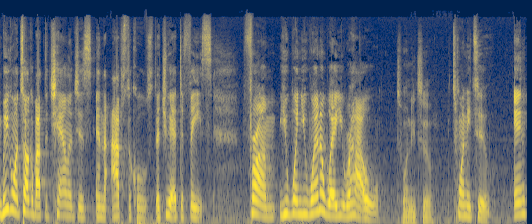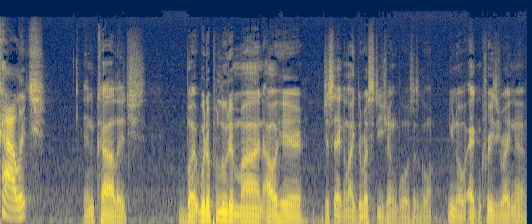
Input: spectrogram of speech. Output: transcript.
we're going to talk about the challenges and the obstacles that you had to face from you when you went away. You were how old? 22 Twenty two in college. in college, but with a polluted mind out here, just acting like the rest of these young boys is going, you know, acting crazy right now.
